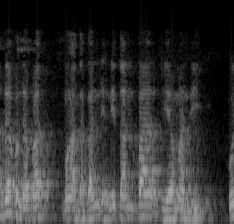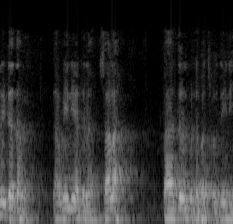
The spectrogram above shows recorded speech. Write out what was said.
ada pendapat mengatakan ya, ini tanpa dia mandi boleh datang. Tapi ini adalah salah. Batal pendapat seperti ini.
